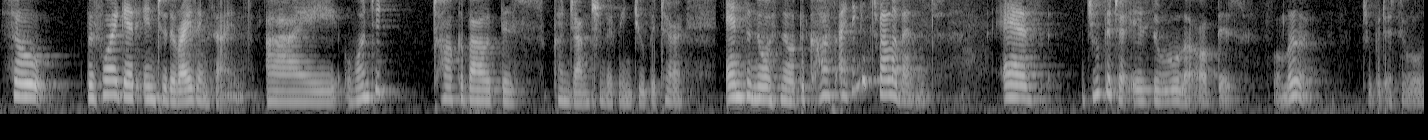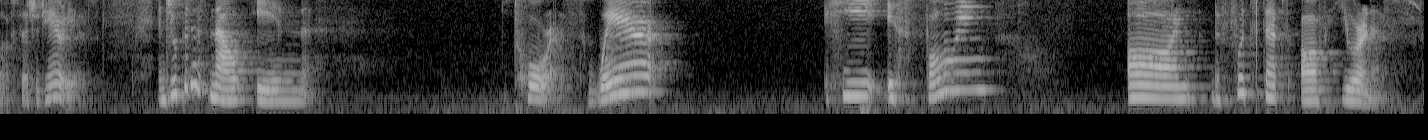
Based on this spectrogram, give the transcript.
So, before I get into the rising signs, I want to talk about this conjunction between Jupiter and the North Node because I think it's relevant as Jupiter is the ruler of this full moon. Jupiter is the ruler of Sagittarius. And Jupiter is now in Taurus, where he is following on the footsteps of Uranus.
